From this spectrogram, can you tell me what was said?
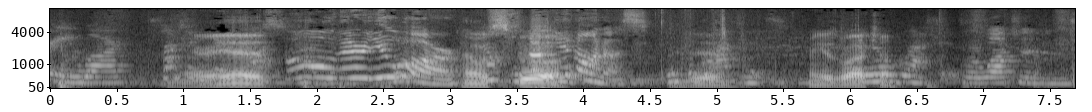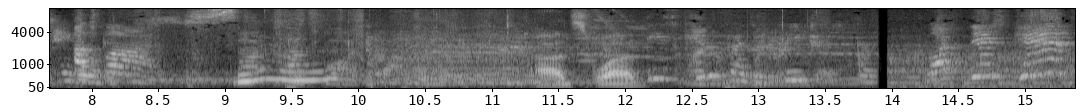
There you are. There he is. Oh, there you are. How was Snuck school? in on us. I did. What are you guys watching? We're watching Us Odd Squad. Odd Squad. These cute friendly creatures are. Watch this, kids!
